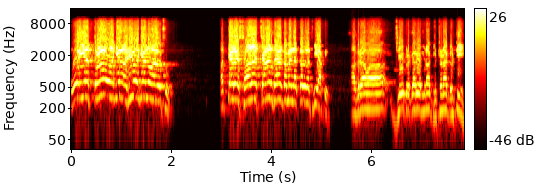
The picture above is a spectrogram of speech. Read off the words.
હું અહીંયા ત્રણ વાગ્યા, અઢી વાગ્યાનો આવ્યો છું. અત્યારે સાડા ચાર થયા, તમે નકલ નથી આપી. આગ્રામાં જે પ્રકારે હમણાં ઘટના ઘટી,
